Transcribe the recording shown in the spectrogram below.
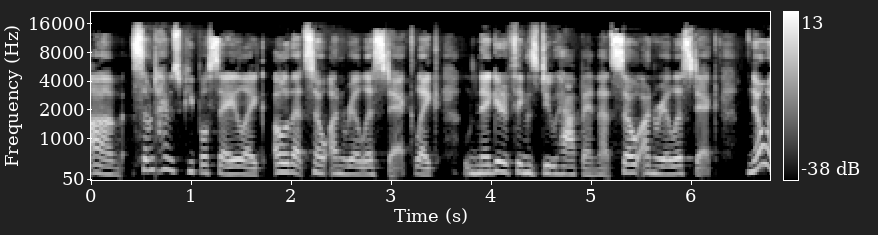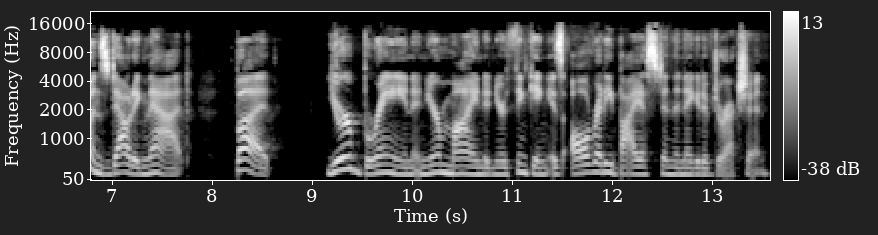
Um, sometimes people say like, oh, that's so unrealistic. Like negative things do happen. That's so unrealistic. No one's doubting that. But your brain and your mind and your thinking is already biased in the negative direction.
